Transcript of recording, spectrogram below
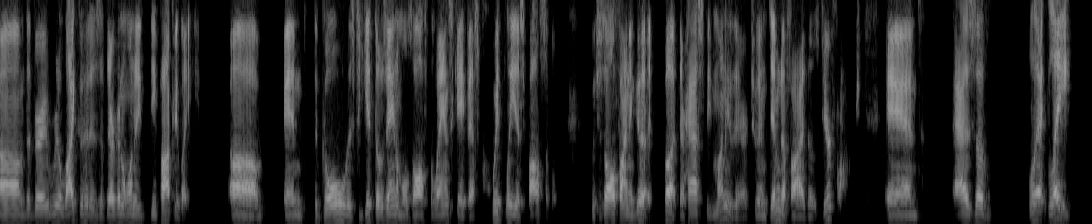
um, the very real likelihood is that they're going to want to depopulate you. Um, and the goal is to get those animals off the landscape as quickly as possible, which is all fine and good. But there has to be money there to indemnify those deer farmers. And as of late,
